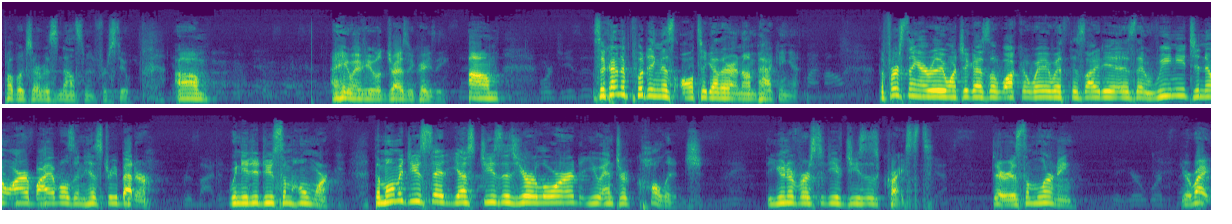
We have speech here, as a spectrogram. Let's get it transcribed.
public service announcement for Stu. Um, I hate when people drives me crazy. Um, so kind of putting this all together and unpacking it. The first thing I really want you guys to walk away with this idea is that we need to know our Bibles and history better. We need to do some homework. The moment you said, Yes, Jesus, your Lord, you enter college, the University of Jesus Christ. There is some learning. You're right.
